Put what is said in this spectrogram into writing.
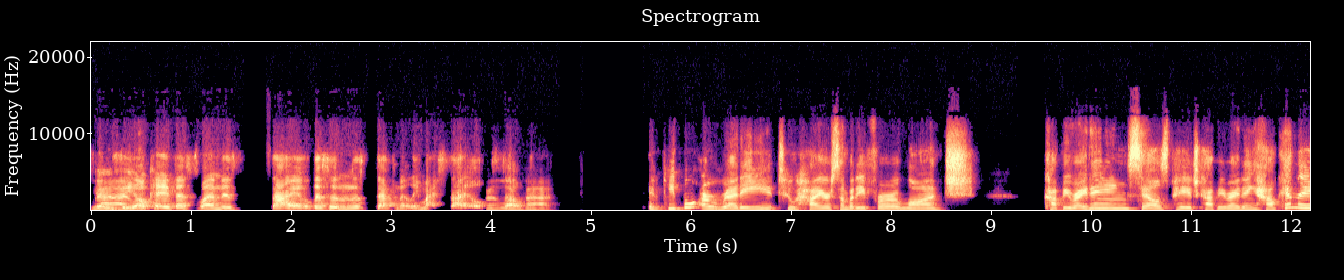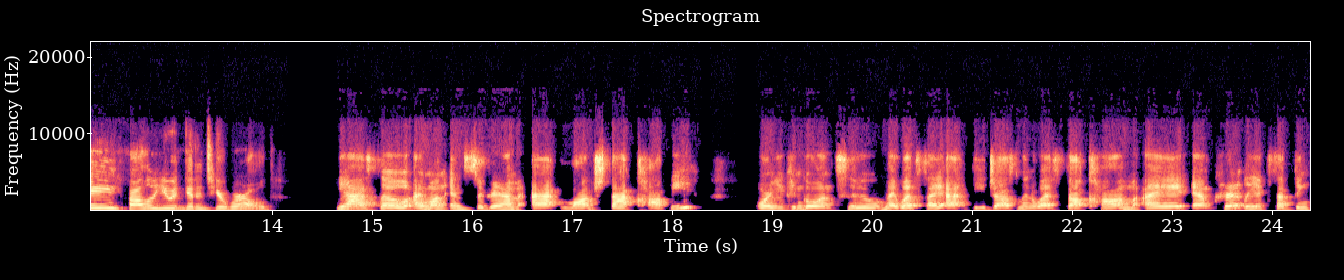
yeah, and see, okay, this one is style. This one is definitely my style. I so. love that. If people are ready to hire somebody for a launch copywriting, sales page copywriting, how can they follow you and get into your world? Yeah, so I'm on Instagram at launch that copy or you can go onto my website at thejasminewest.com. I am currently accepting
